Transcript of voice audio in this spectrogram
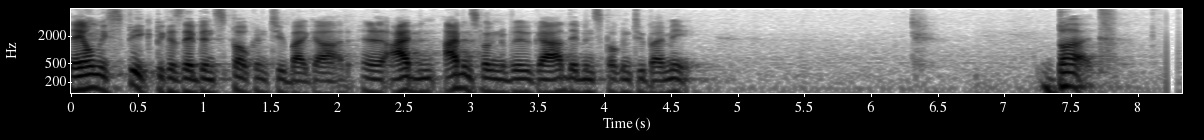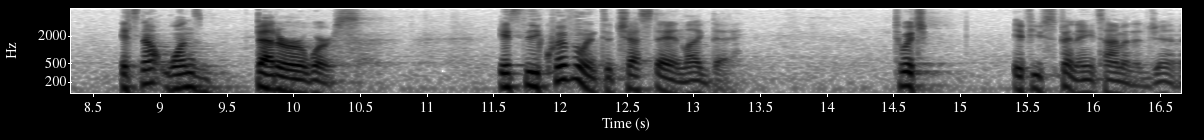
They only speak because they've been spoken to by God. And I've been, I've been spoken to by God, they've been spoken to by me. But it's not one's better or worse. It's the equivalent to chest day and leg day. To which, if you spend any time at a gym,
